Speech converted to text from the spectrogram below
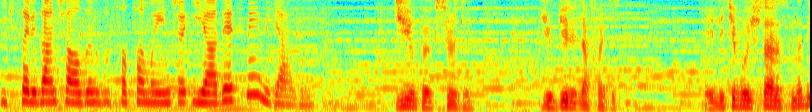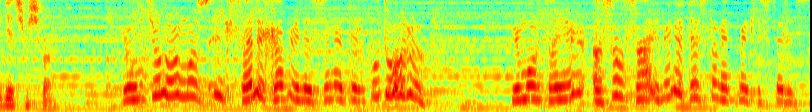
İksari'den çaldığınızı satamayınca iade etmeye mi geldiniz? Ciyup öksürdü. Yugiri lafa girdi. Belli ki bu üçlü arasında bir geçmiş vardı. Yolculuğumuz ilk Sali kabilesinedir, bu doğru. Yumurtayı asıl sahibine teslim etmek isteriz.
